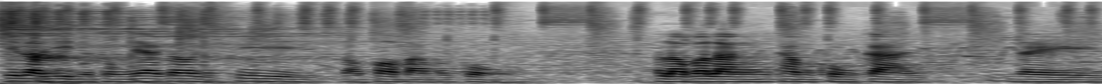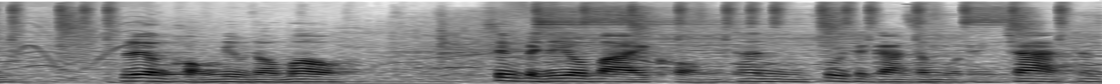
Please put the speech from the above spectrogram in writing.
ที่เรายืนอยู่ตรงนี้ก็อยู่ที่สพบางประกง เรากำลังทำโครงการในเรื่องของ New Normal ซึ่งเป็นนโยบายของท่านผู้จัดการตำรวจแห่งชาติ ท่าน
